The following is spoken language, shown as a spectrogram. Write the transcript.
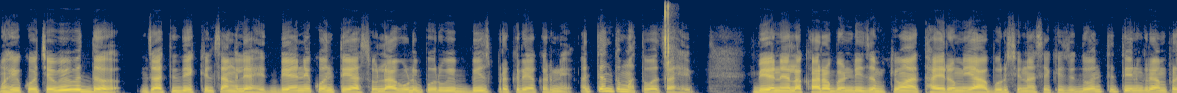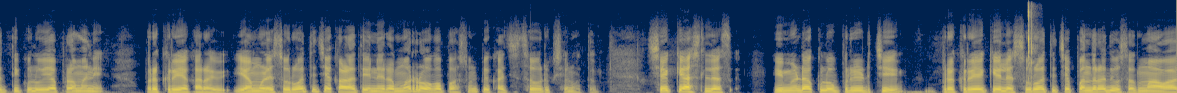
महिकोच्या विविध जाती देखील चांगल्या आहेत. बियाणे कोणते असो लागवडीपूर्वी बीज प्रक्रिया करणे अत्यंत महत्त्वाचं आहे. बियाण्याला कार्बनडिझम किंवा थायरम या बुरशीनाशकाचे दोन ते तीन ग्रॅम प्रतिकुलो याप्रमाणे प्रक्रिया करावी. यामुळे सुरुवातीच्या काळात येणाऱ्या मर रोगापासून पिकाचे संरक्षण होतं. शक्य असल्यास इमिडाक्लोप्रिडची प्रक्रिया केल्यास सुरुवातीच्या पंधरा दिवसात मावा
